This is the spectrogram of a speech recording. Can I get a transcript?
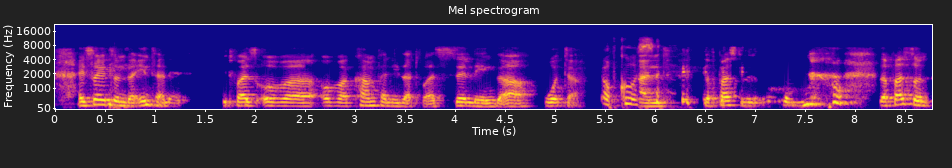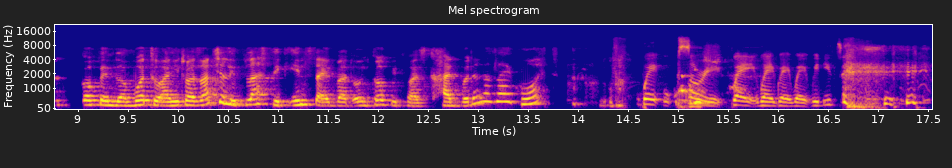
I saw it on the internet. it was over over a company that was selling uh, water. Of course. And the person opened, the person opened the bottle and it was actually plastic inside, but on top it was cardboard. And I was like, what? Wait, sorry, wait, wait, wait, wait. We need to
